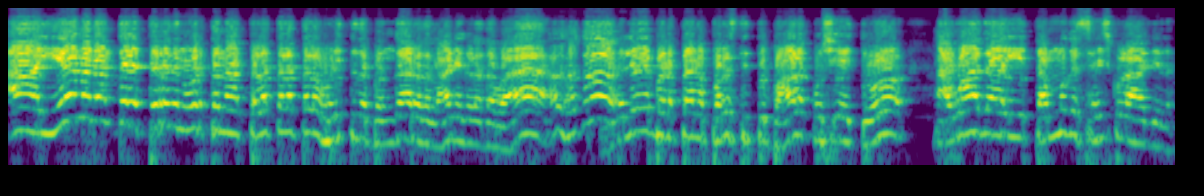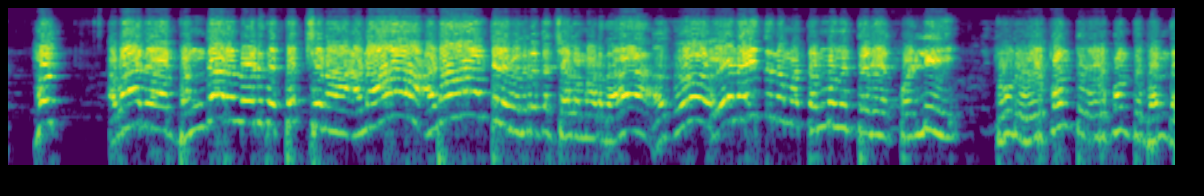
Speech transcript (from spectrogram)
ಆ ಏನದ ಅಂತೇಳಿ ತೆರೆದು ನೋಡ್ತಾನ ತಳ ತಳ ತಳ ಹೊಡಿತದ ಬಂಗಾರದ ಲಾಣೆಗಳದವ ಅದಲೇ ಮೊದಲೇ ಬಡತನ ಪರಿಸ್ಥಿತಿ ಬಹಳ ಖುಷಿ ಆಯ್ತು. ಅವಾಗ ಈ ತಮ್ಮಗ ಸಹಿಸ್ಕೊಳ್ಳ ಆಗ್ಲಿಲ್ಲ. ಹೌದು. ಅವಾಗ ಬಂಗಾರ ನೋಡಿದ ತಕ್ಷಣ ಅಣ ಅಣ ಅಂತೇಳಿ ಒದರಕ ಚಾಲ ಮಾಡ್ದ. ಅದು ಏನಾಯ್ತು ನಮ್ಮ ತಮ್ಮಗಂತೇಳಿ ಕೊಳ್ಳಿ ನೋಡು ಓಡ್ಕೊಂತ ಓಡ್ಕೊಂತ ಬಂದ.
